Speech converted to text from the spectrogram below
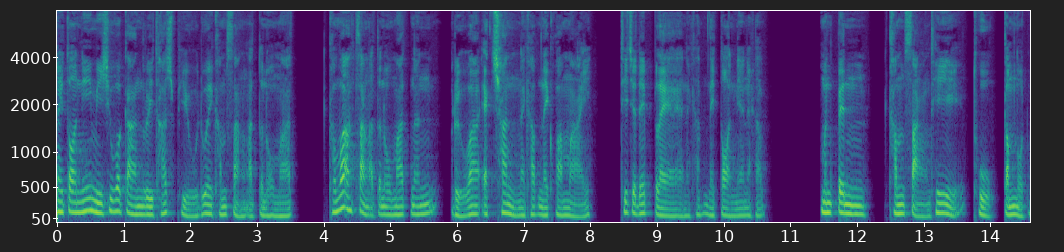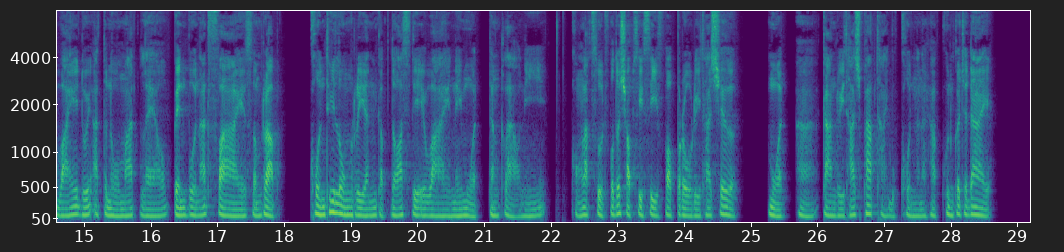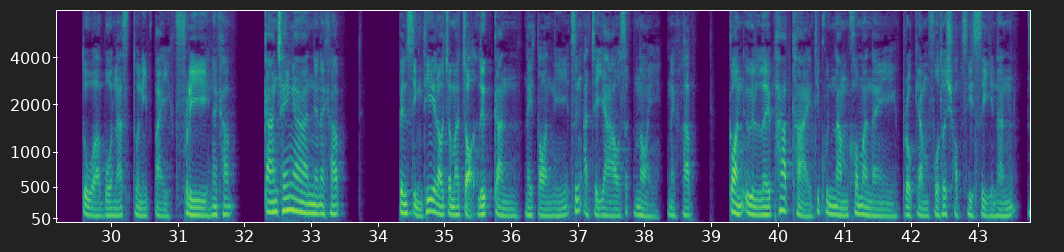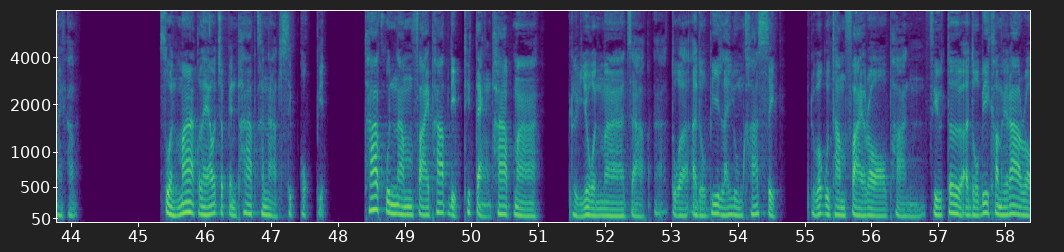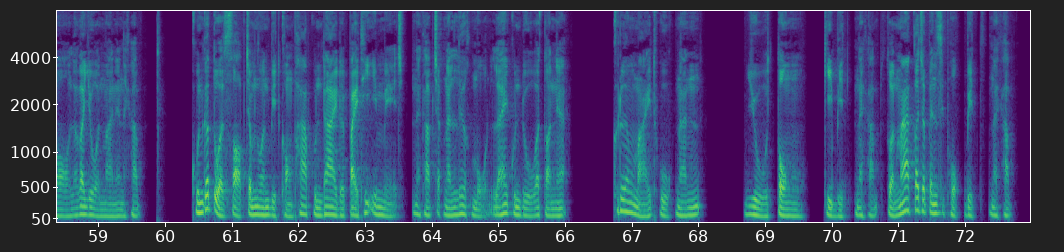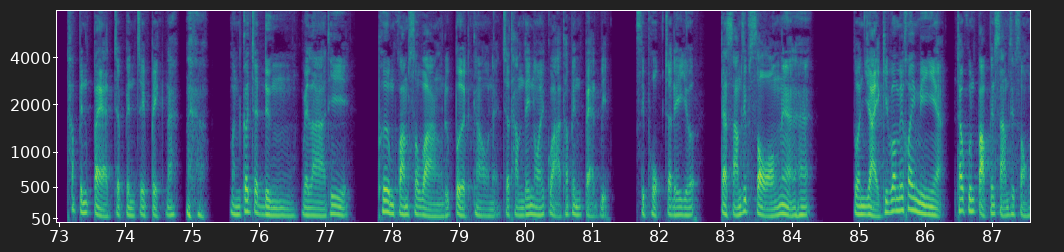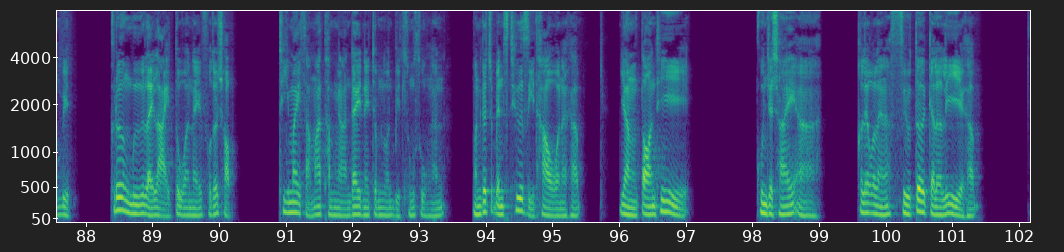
ในตอนนี้มีชื่อว่าการรีทัชผิวด้วยคำสั่งอัตโนมัติคำว่าสั่งอัตโนมัตินั้น หรือว่าแอคชั่นนะครับในความหมายที่จะได้แปลนะครับในตอนนี้นะครับ มันเป็นคำสั่งที่ถูกกำหนดไว้โดยอัตโนมัติแล้วเป็นโบนัสไฟล์สำหรับคนที่ลงเรียนกับ DOS DIY ในหมวดดังกล่าวนี้ ของหลักสูตร Photoshop CC for Pro Retoucher หมวดการรีทัชภาพถ่ายบุคคลนะครับ คุณก็จะได้ ตัวโบนัสตัวนี้ไปฟรีนะครับ การใช้งานเนี่ยนะครับ เป็นสิ่งที่เราจะมาเจาะลึกกันในตอนนี้ ซึ่งอาจจะยาวสักหน่อยนะครับ ก่อนอื่นเลยภาพถ่ายที่คุณนำเข้ามาในโปรแกรม Photoshop CC นั้นนะครับ ส่วนมากแล้วจะเป็นภาพขนาด 16 บิต ถ้าคุณนำไฟล์ภาพดิบที่แต่งภาพมา หรือโยนมาจากตัว Adobe Lightroom Classic หรือว่าคุณทำไฟล์ RAW ผ่านฟิลเตอร์ Adobe Camera RAW แล้วก็โยนมาเนี่ยนะครับ คุณก็ตรวจสอบจำนวนบิตของภาพคุณได้โดยไปที่ Image นะครับ จากนั้นเลือกโหมด และให้คุณดูว่าตอนนี้เครื่องหมายถูกนั้นอยู่ตรงกี่บิตนะครับ ส่วนมากก็จะเป็น 16 บิตนะครับ ถ้าเป็น 8 จะเป็น JPEG นะ มันก็จะดึงเวลาที่เพิ่มความสว่างหรือเปิดเงาเนี่ยจะทำได้น้อยกว่าถ้าเป็น 8 บิต 16 จะได้เยอะ แต่ 32 เนี่ยนะฮะ ส่วนใหญ่คิดว่าไม่ค่อยมีอะถ้าคุณปรับเป็น 32 บิต เครื่องมือหลาย ๆ ตัวใน Photoshop ที่ไม่สามารถทำงานได้ในจำนวนบิตสูง ๆ นั้น มันก็จะเป็นชื่อสีเทานะครับ อย่างตอนที่คุณจะใช้อ่าก็เรียกว่าอะไรนะฟิลเตอร์แกลเลอรี่ครับ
